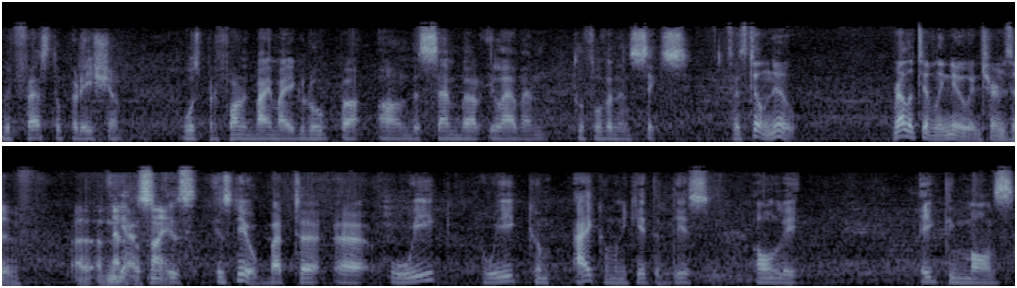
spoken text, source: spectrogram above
the first operation was performed by my group uh, on December 11, 2006. So it's still new, relatively new in terms of, uh, of medical yes, science. It's, it's new, but uh, uh, we, we com- I communicated this only 18 months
